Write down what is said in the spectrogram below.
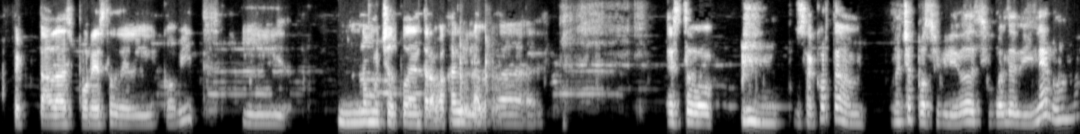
afectadas por esto del COVID y no muchos pueden trabajar y la verdad esto pues acorta muchas posibilidades igual de dinero, ¿no?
